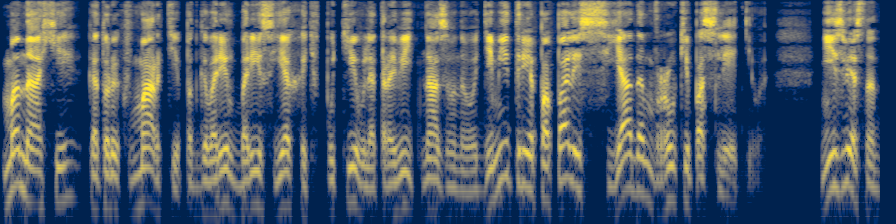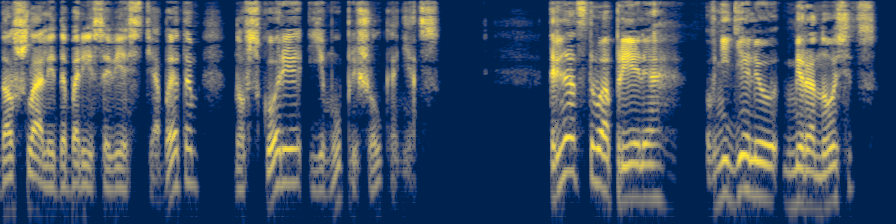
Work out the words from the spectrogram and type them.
Монахи, которых в марте подговорил Борис ехать в Путивль отравить названного Дмитрия, попались с ядом в руки последнего. Неизвестно, дошла ли до Бориса весть об этом, но вскоре ему пришел конец. 13 апреля в неделю мироносец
